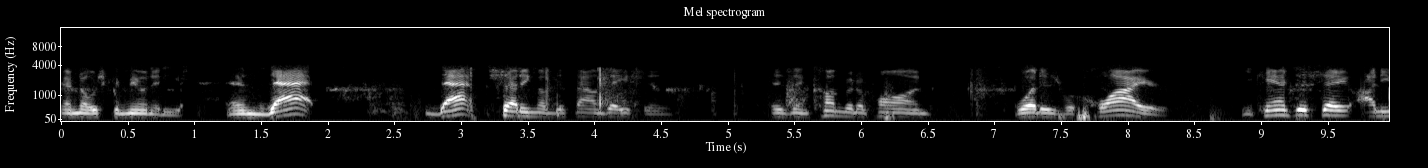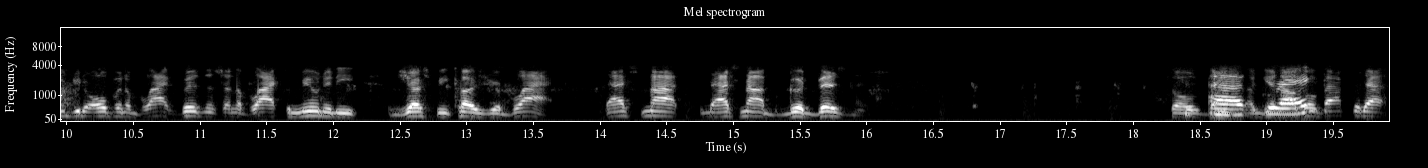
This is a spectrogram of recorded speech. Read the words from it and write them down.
in those communities, and that that setting of the foundation is incumbent upon what is required. You can't just say, "I need you to open a black business in a black community just because you're black." That's not that's not good business. So then, Uh, again, I'll go back to that.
